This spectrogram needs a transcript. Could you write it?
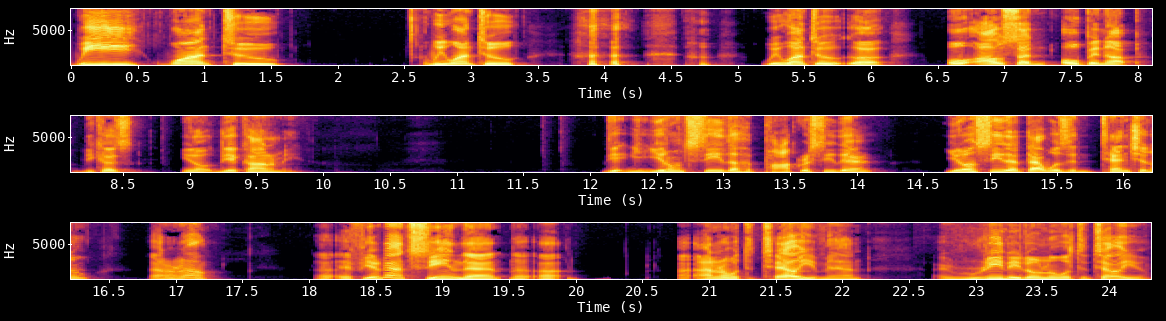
we want to, we want to, we want to, uh, all of a sudden open up because, you know, the economy. You don't see the hypocrisy there? You don't see that that was intentional? I don't know. Uh, if you're not seeing that, uh, uh, I don't know what to tell you, man. I really don't know what to tell you.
